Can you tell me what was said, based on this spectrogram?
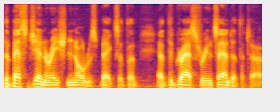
the best generation in all respects at the at the grassroots and at the top.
